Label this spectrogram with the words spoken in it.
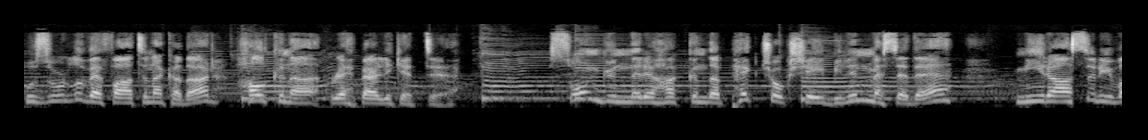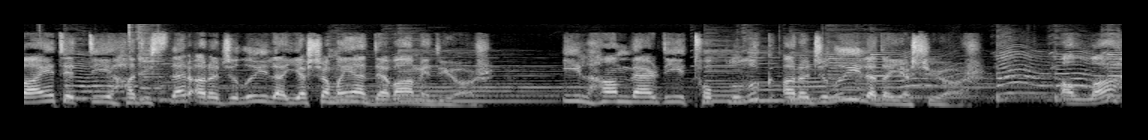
huzurlu vefatına kadar halkına rehberlik etti. Son günleri hakkında pek çok şey bilinmese de, mirası rivayet ettiği hadisler aracılığıyla yaşamaya devam ediyor. İlham verdiği topluluk aracılığıyla da yaşıyor. Allah,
